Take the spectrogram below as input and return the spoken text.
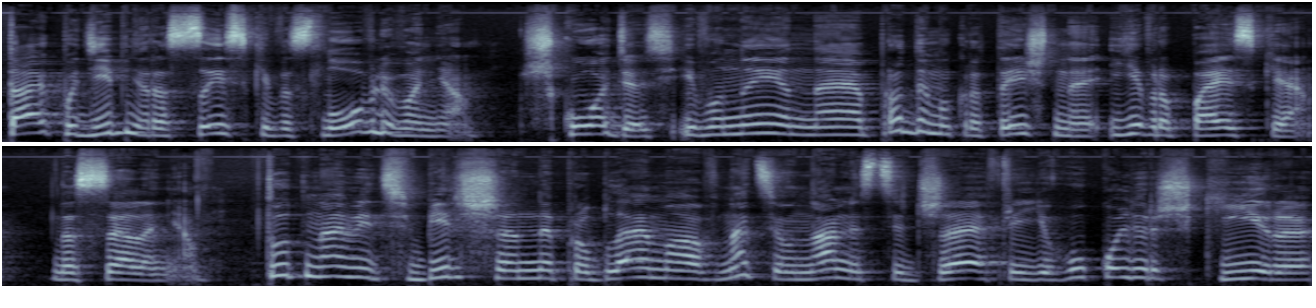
Та як подібні расистські висловлювання шкодять, і вони не про демократичне європейське населення. Тут навіть більше не проблема в національності Джефрі, його колір шкіри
